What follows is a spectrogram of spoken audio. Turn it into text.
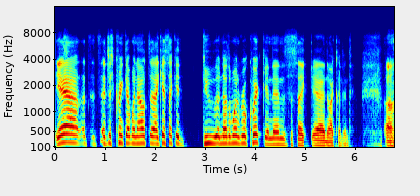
yeah, I- I just cranked that one out. Uh, I guess I could do another one real quick, and then it's just like, yeah, no, I couldn't. Uh,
